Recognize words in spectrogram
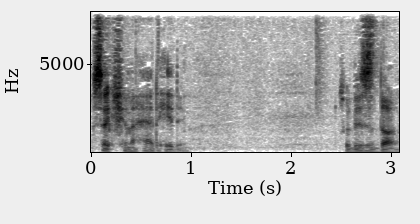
section I had hidden. So this is done.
